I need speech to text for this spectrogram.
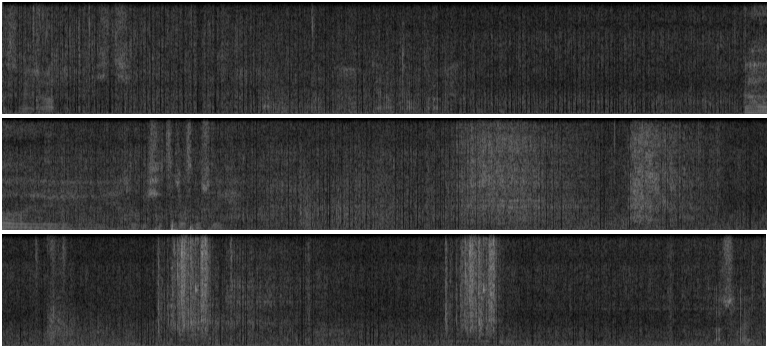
Rozumiem, że mam. Dobra, wybieram tą drogę. Ojej, robi się coraz gorzej. Flashlight.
